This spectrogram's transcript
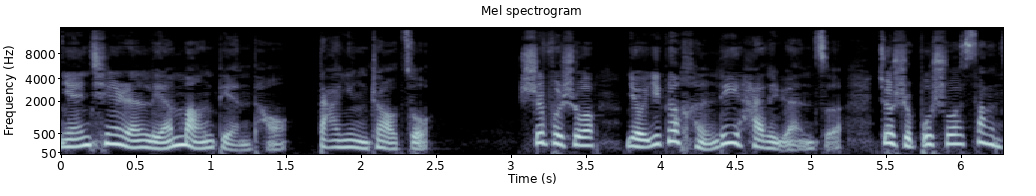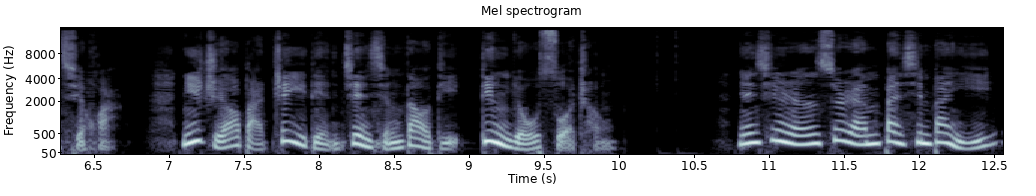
年轻人连忙点头，答应照做。师傅说有一个很厉害的原则，就是不说丧气话。你只要把这一点践行到底，定有所成。年轻人虽然半信半疑，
